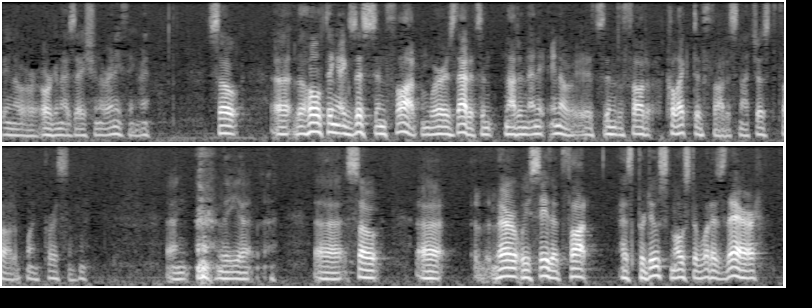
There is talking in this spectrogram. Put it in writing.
you know or organization or anything, right? So uh, the whole thing exists in thought, and where is that? It's in, not in any, you know, it's in the thought, collective thought. It's not just thought of one person. And the uh, uh, so uh, there we see that thought has produced most of what is there.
